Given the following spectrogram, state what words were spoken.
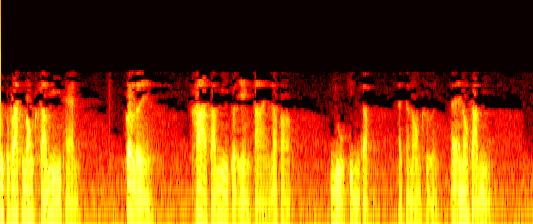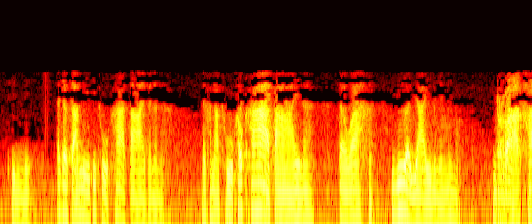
นึกรักน้องสามีแทน ก็เลยฆ่าสามีตัวเองตาย แล้วก็อยู่กินกับไอ้เจ้าน้องเคยไอ้น้องสามีทินนี้ ไอ้เจ้าสามีที่ถูกฆ่าตายไปนั่นนะในขณะถูกเขาฆ่าตายนะ แต่ว่าเยื่อใยมันยังไม่หมด ราคะ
